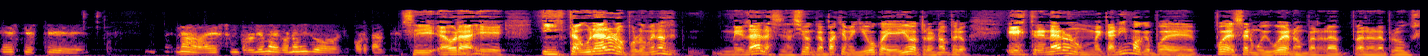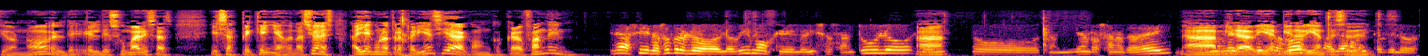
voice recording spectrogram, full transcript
es este nada, es un problema económico importante. Sí, ahora, eh, instauraron, o por lo menos me da la sensación, capaz que me equivoco y hay otros, ¿no? Pero estrenaron un mecanismo que puede, puede ser muy bueno para la, para la producción, ¿no? El de, el de sumar esas, esas pequeñas donaciones. ¿Hay alguna otra experiencia con, crowdfunding? No, sí, nosotros lo, lo vimos que lo hizo Santulo, ah también Rosana Tadei. Ah, mira, bien, bien, había antecedentes. que los,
